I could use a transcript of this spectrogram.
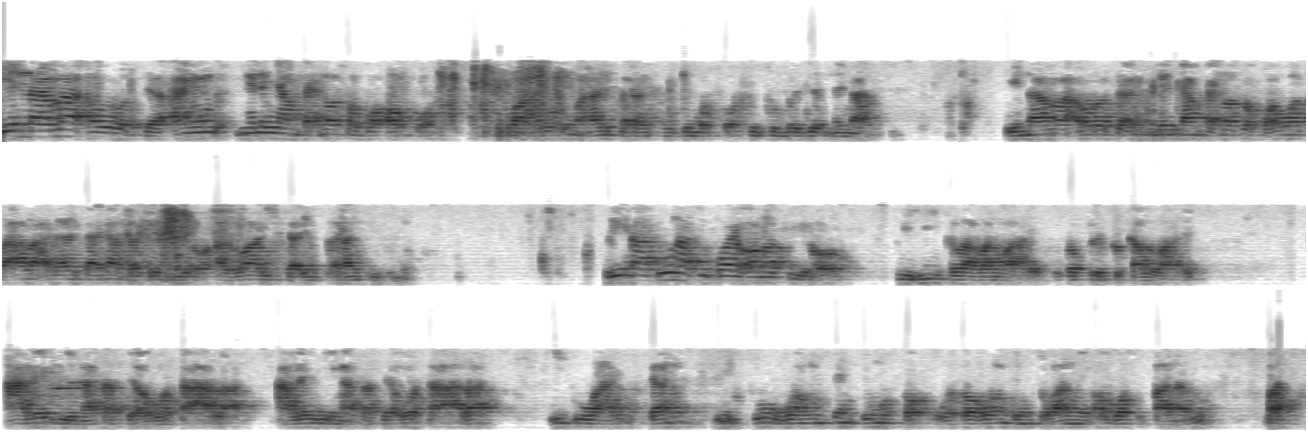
Inama awroda ang ini nyampe no sopo opo. Wah, itu mana di barang sing mergo sing berjet ning ati. Inama awroda ang ini nyampe no sopo Allah taala ada kaya bagi sira alwari dari barang sing Litaku na supaya ana sira bihi kelawan waris atau berbekal waris. Ale ing atase Allah taala, ale ing atase Allah taala iku warisan iku wong sing tumeka utawa wong sing sowan Allah Subhanahu wa taala.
